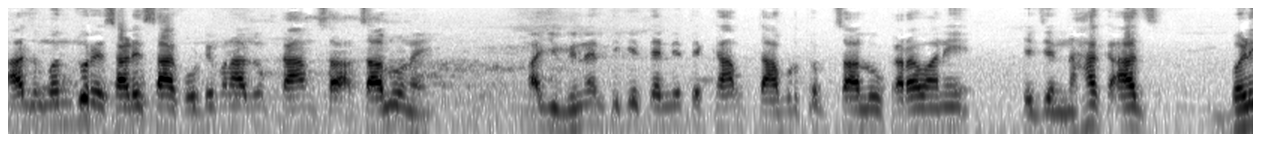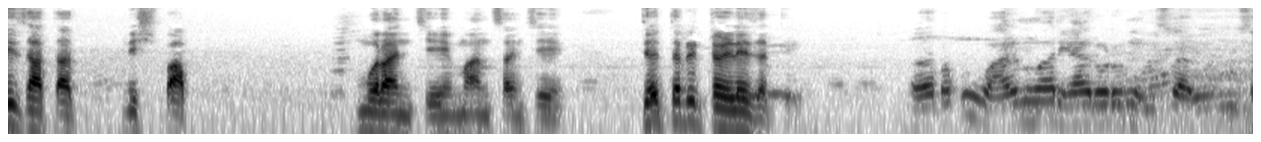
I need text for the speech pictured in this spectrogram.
आज मंजूर आहे साडेसहा कोटी पण अजून काम चा- चालू नाही. माझी विनंती की त्यांनी ते काम ताबडतोब चालू करावं आणि हे जे नाहक आज बळी जातात निष्पाप मुलांचे माणसांचे ते तरी टळले जातील. बापू वारंवार ह्या रोडवरून ऊस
